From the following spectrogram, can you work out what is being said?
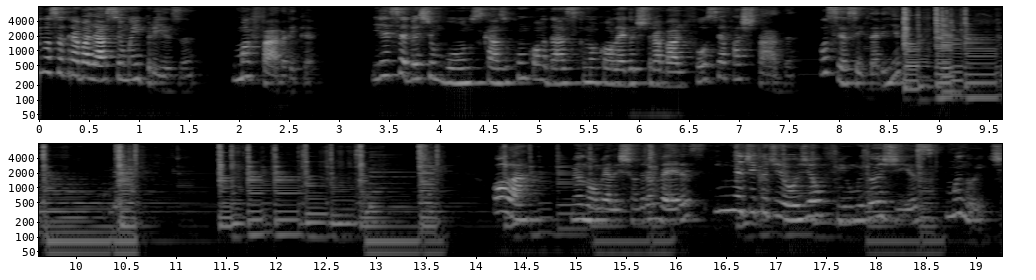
você trabalhasse em uma empresa, uma fábrica, e recebesse um bônus caso concordasse que uma colega de trabalho fosse afastada, você aceitaria? Olá, meu nome é Alexandra Veras e minha dica de hoje é o filme Dois Dias, Uma Noite.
